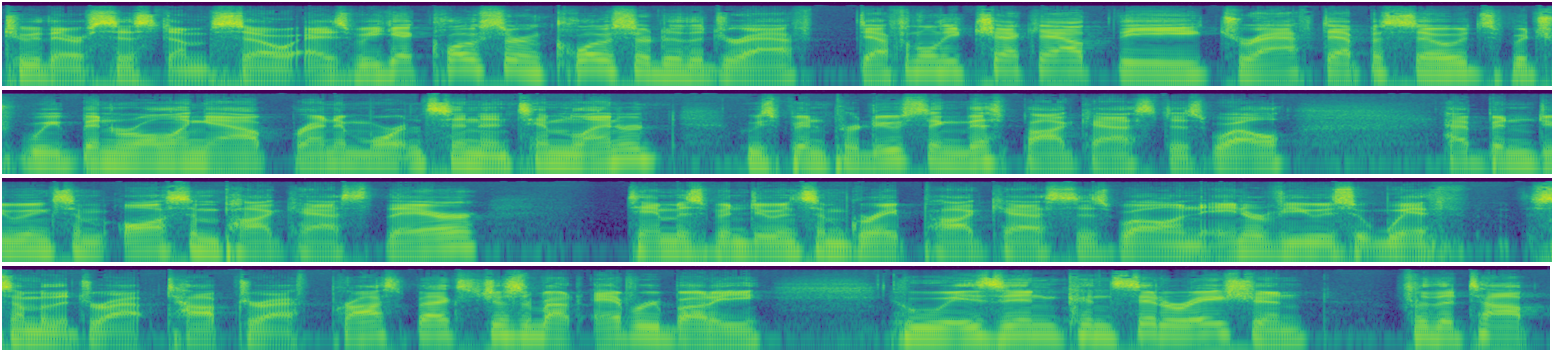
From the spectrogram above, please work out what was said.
to their system. So as we get closer and closer to the draft, definitely check out the draft episodes, which we've been rolling out. Brandon Mortensen and Tim Leonard, who's been producing this podcast as well, have been doing some awesome podcasts there. Tim has been doing some great podcasts as well and interviews with some of the draft, top draft prospects, just about everybody who is in consideration for the top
